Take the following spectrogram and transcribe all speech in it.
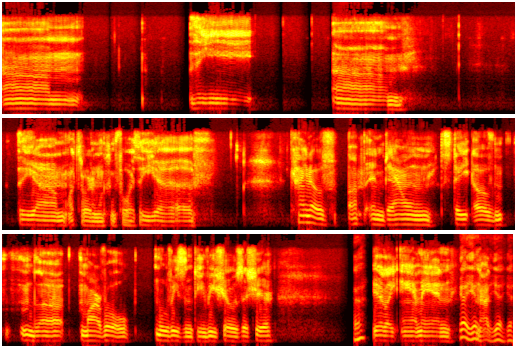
um, the, um, the um, what's the word I'm looking for? The uh, kind of up and down state of the Marvel movies and TV shows this year. Okay. Yeah, like Ant Man, Yeah, yeah, Not- yeah, yeah, yeah.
